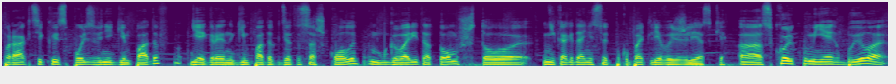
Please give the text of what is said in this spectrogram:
практика использования геймпадов, я играю на геймпадах где-то со школы, говорит о том, что никогда не стоит покупать левые железки. А сколько у меня их было,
